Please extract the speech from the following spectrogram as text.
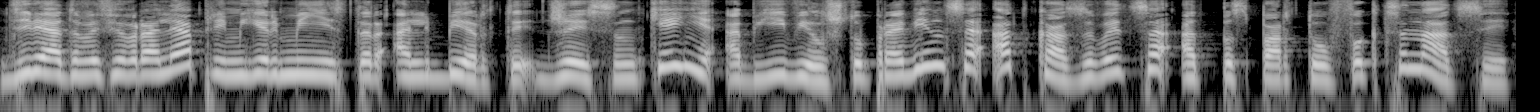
9 февраля премьер-министр Альберты Джейсон Кенни объявил, что провинция отказывается от паспортов вакцинации,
